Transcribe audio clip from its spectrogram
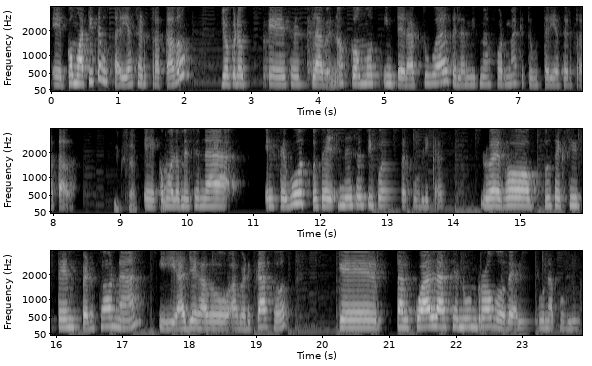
eh, como a ti te gustaría ser tratado, yo creo que esa es la clave, ¿no? Cómo interactúas de la misma forma que te gustaría ser tratado. Exacto. Eh, como lo menciona este Gus, pues en ese tipo de públicas. Luego, pues existen personas y ha llegado a haber casos que tal cual hacen un robo de alguna publicidad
